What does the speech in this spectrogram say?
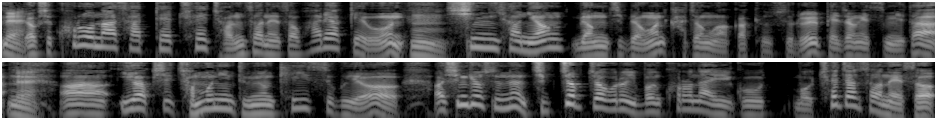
네. 역시 코로나 사태 최전선에서 활약해온 음. 신현영 명지병원 가정의학과 교수를 배정했습니다. 네. 어, 이 역시 전문인 등용 케이스고요. 어, 신 교수는 직접적으로 이번 코로나19 뭐 최전선에서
